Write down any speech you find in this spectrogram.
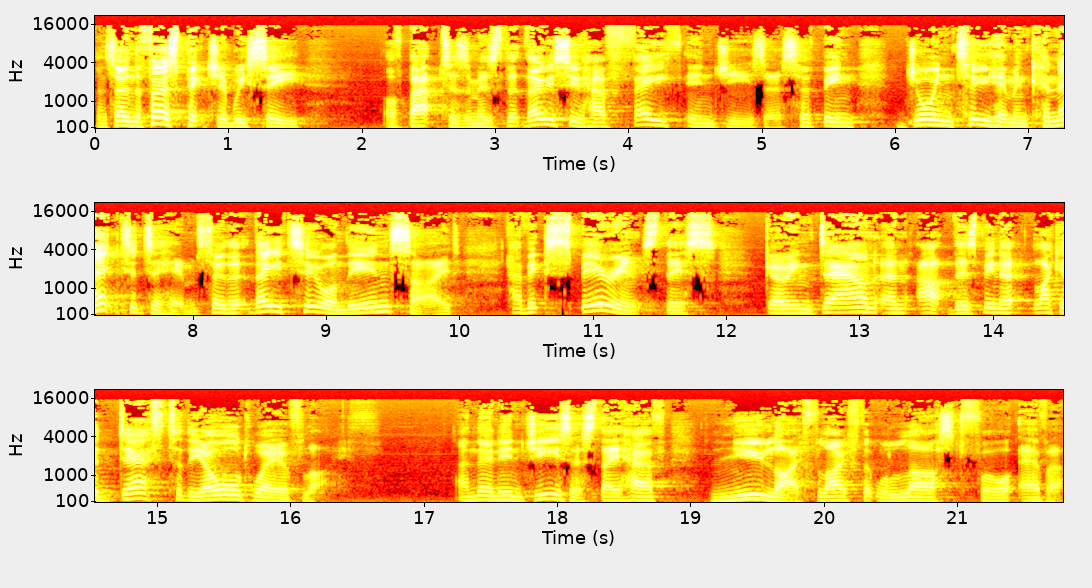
And so, in the first picture we see of baptism, is that those who have faith in Jesus have been joined to him and connected to him so that they too, on the inside, have experienced this going down and up. There's been a, like a death to the old way of life. And then in Jesus, they have new life, life that will last forever.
